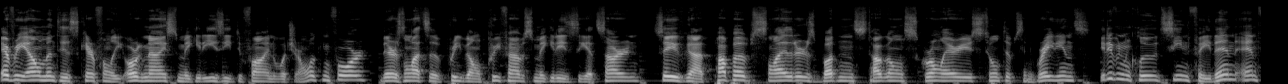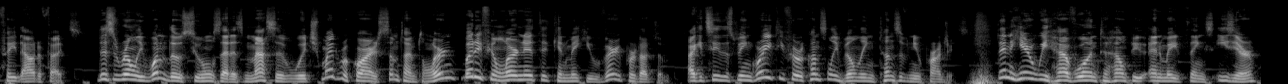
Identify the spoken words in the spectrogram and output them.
Every element is carefully organized to make it easy to find what you're looking for. There's lots of pre-built prefabs to make it easy to get started. So you've got pop-ups, sliders, buttons, toggles, scroll areas, tooltips, and gradients. It even includes scene fade in and fade out effects. This is really one of those tools that is massive which might require some time to learn, but if you learn it, it can make you very productive. I can see this being great if you're constantly building tons of new projects. Then here we have one to help you animate things easier.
